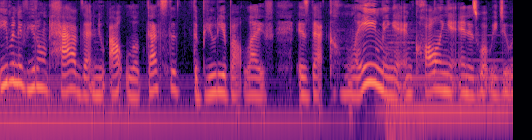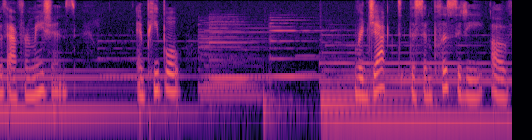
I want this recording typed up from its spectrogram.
Even if you don't have that new outlook, that's the, the beauty about life is that claiming it and calling it in is what we do with affirmations. And people reject the simplicity of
